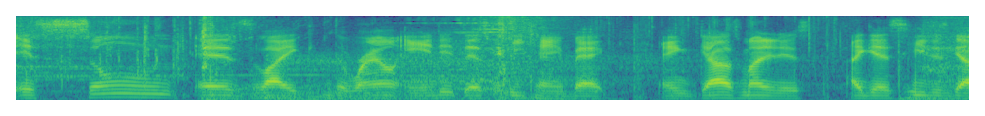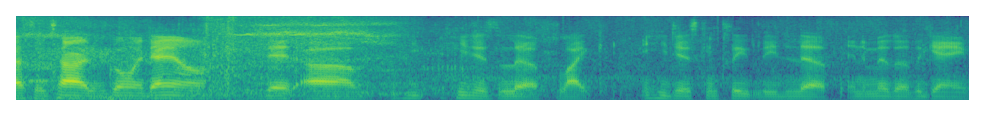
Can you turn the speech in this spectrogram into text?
as soon as like the round ended. That's when he came back. And God's Monitor, I guess he just got so tired of going down that um, he he just left like he just completely left in the middle of the game.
